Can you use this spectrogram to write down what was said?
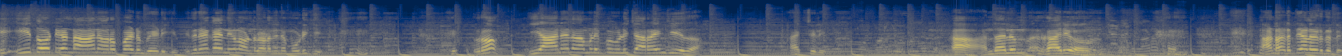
ഈ- ഈ തോട്ടി കണ്ട ആന ഉറപ്പായിട്ടും പേടിക്കും. ഇതിനേക്കാൾ ഉണ്ടല്ലോ നിന്റെ മുടിക്ക്. ബ്രോ ഈ ആനേനെ നമ്മളിപ്പോ വിളിച്ച് അറേഞ്ച് ചെയ്തതാ ആക്ച്വലി ആ എന്തായാലും കാര്യോ? ആണ്ട് അടുത്തയാൾ വരുന്നുണ്ട്.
